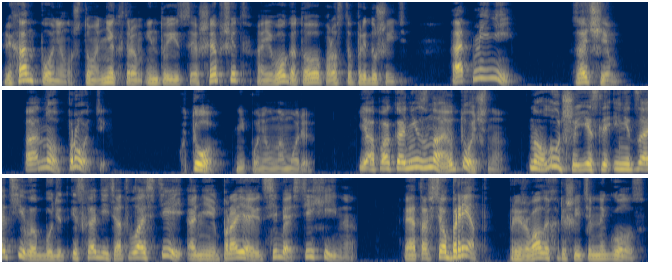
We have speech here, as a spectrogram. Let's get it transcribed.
Лихан понял, что некоторым интуиция шепчет, а его готова просто придушить. Отмени. Зачем? Оно против. Кто? Не понял на море. Я пока не знаю точно. Но лучше, если инициатива будет исходить от властей, а не проявит себя стихийно. Это все бред! Прервал их решительный голос.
